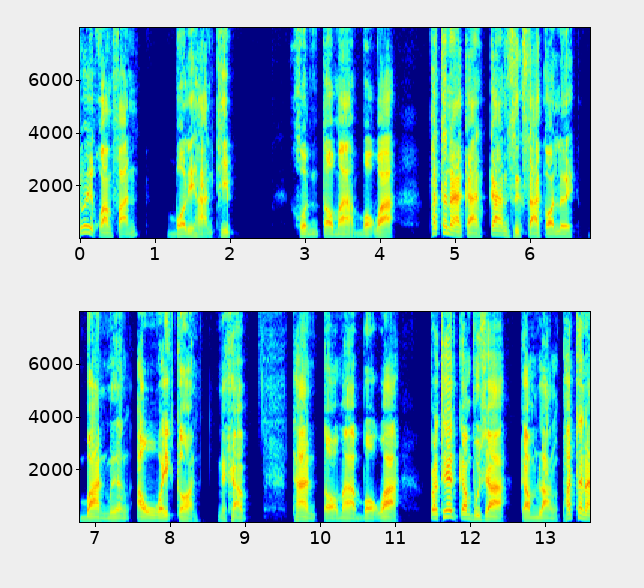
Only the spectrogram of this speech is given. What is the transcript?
ด้วยความฝันบริหารทิพย์คนต่อมาบอกว่า พัฒนาการการศึกษาก่อนเลย บ้านเมืองเอาไว้ก่อนนะครับ ท่านต่อมาบอกว่า ประเทศกัมพูชา กำลังพัฒนา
